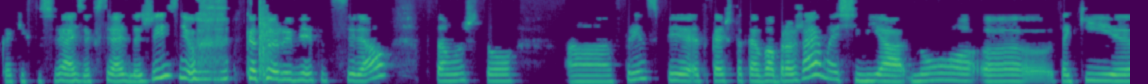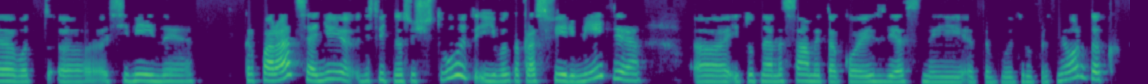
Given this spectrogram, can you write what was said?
каких-то связях с реальной жизнью, которые имеет этот сериал, потому что, а, в принципе, это, конечно, такая воображаемая семья, но э, такие вот э, семейные корпорации, они действительно существуют, и вот как раз в сфере медиа, э, и тут, наверное, самый такой известный, это будет Руперт Мёрдок,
